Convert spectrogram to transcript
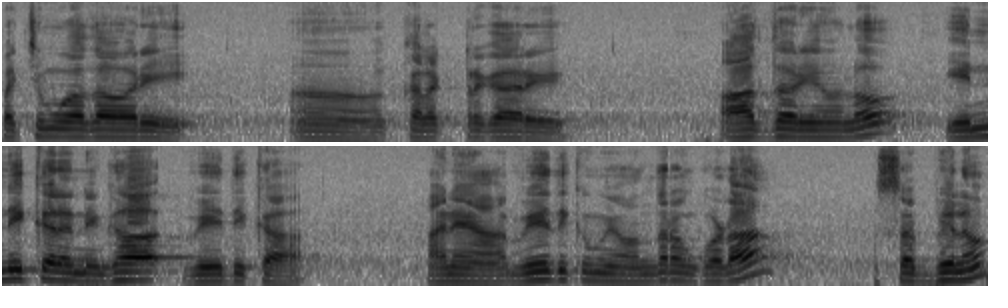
పశ్చిమ గోదావరి కలెక్టర్ గారి ఆధ్వర్యంలో ఎన్నికల నిఘా వేదిక అనే వేదిక మేమందరం కూడా సభ్యులం.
